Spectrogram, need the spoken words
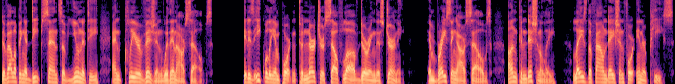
developing a deep sense of unity and clear vision within ourselves. It is equally important to nurture self-love during this journey. Embracing ourselves unconditionally lays the foundation for inner peace.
